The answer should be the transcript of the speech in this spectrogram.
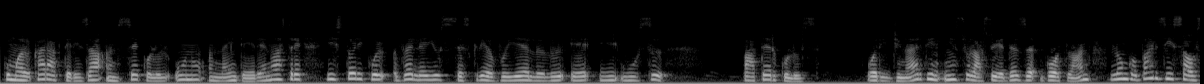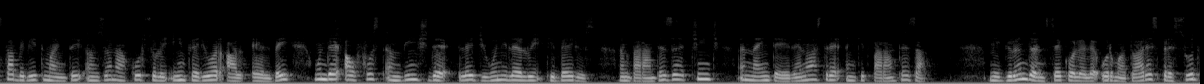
cum îl caracteriza în secolul I înaintea erei noastre, istoricul Veleius se scrie v e l l e i u s Paterculus. Originari din insula suedeză Gotland, longobarzii s-au stabilit mai întâi în zona cursului inferior al Elbei, unde au fost învinși de legiunile lui Tiberius, în paranteză 5 înaintea erei noastre, închid paranteza migrând în secolele următoare spre sud,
